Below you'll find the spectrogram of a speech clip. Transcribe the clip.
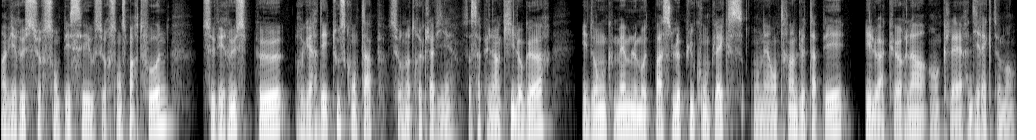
un virus sur son PC ou sur son smartphone, ce virus peut regarder tout ce qu'on tape sur notre clavier. Ça s'appelle un keylogger. Et donc, même le mot de passe le plus complexe, on est en train de le taper et le hacker l'a en clair directement.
